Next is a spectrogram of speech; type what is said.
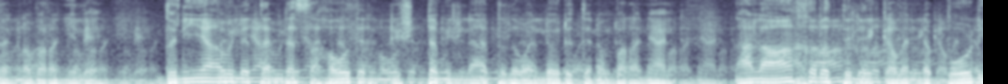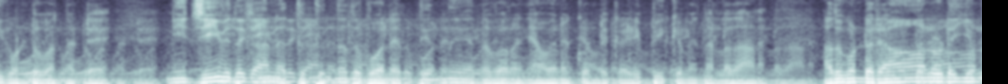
തങ്ങൾ പറഞ്ഞില്ലേ ദുനിയാവിലെ തന്റെ സഹോദരന് ഇഷ്ടമില്ലാത്തത് വല്ലൊരുത്തനും പറഞ്ഞാൽ നാളെ ആഹ്റത്തിലേക്ക് അവന്റെ ബോഡി കൊണ്ടുവന്നിട്ട് നീ ജീവിതകാലത്ത് തിന്നതുപോലെ തിന്ന് എന്ന് പറഞ്ഞ് അവനെ കൊണ്ട് കഴിപ്പിക്കുമെന്നുള്ളതാണ് അതുകൊണ്ട് ഒരാളുടെയും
